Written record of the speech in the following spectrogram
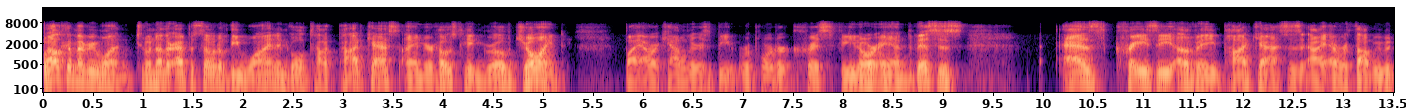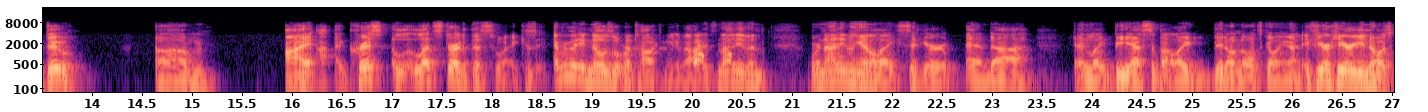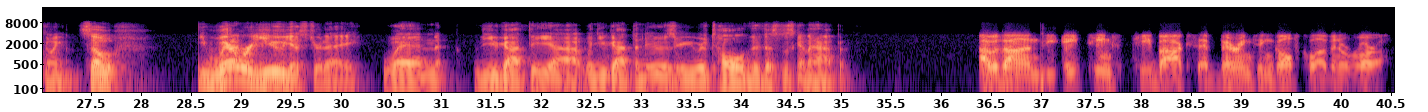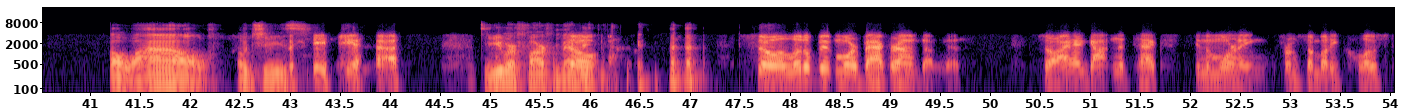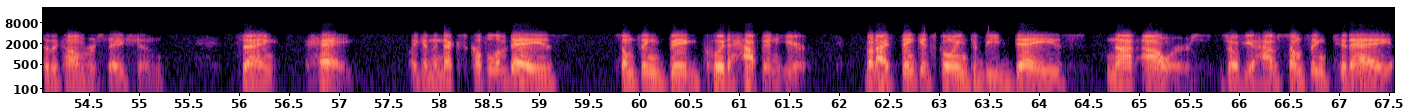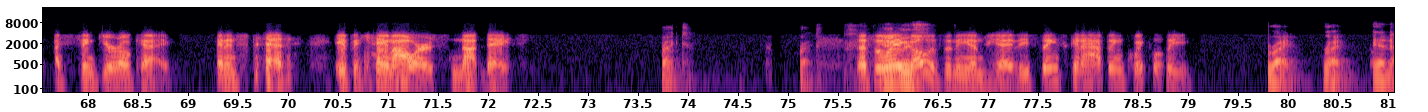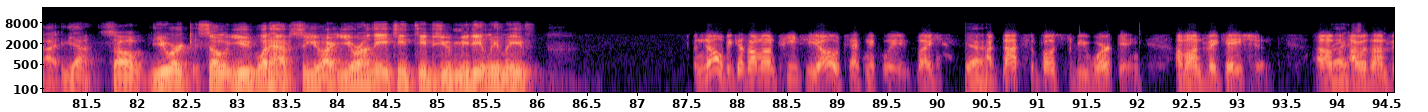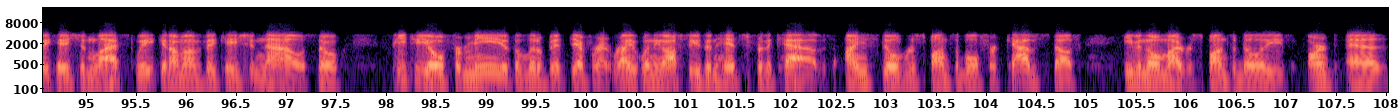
Welcome, everyone, to another episode of the Wine and Gold Talk podcast. I am your host, Hayden Grove, joined by our Cavaliers beat reporter, Chris Fedor. And this is as crazy of a podcast as I ever thought we would do. Um, I, I Chris, let's start it this way because everybody knows what we're talking about. It's not even, we're not even gonna like sit here and uh and like BS about like they don't know what's going on. If you're here, you know what's going on. So where were you yesterday when you got the uh, when you got the news or you were told that this was going to happen? I was on the 18th tee box at Barrington Golf Club in Aurora. Oh wow! Oh geez. yeah. So you were far from so, everything. so a little bit more background on this. So I had gotten a text in the morning from somebody close to the conversation saying, "Hey, like in the next couple of days, something big could happen here. But I think it's going to be days, not hours. So if you have something today, I think you're okay. And instead, it became hours, not days. Right. Right. That's the it way was... it goes in the NBA. These things can happen quickly. Right. Right. And I yeah. So you were so you what happened? So you are you were on the 18th tee. Did you immediately leave? No, because I'm on PTO technically. Like, yeah. I'm not supposed to be working. I'm on vacation. Um, right. I was on vacation last week, and I'm on vacation now. So, PTO for me is a little bit different, right? When the off season hits for the Cavs, I'm still responsible for Cavs stuff, even though my responsibilities aren't as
